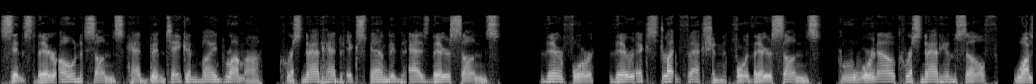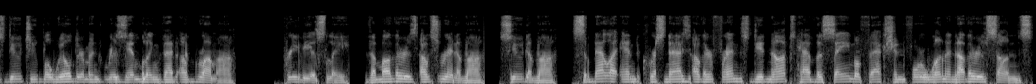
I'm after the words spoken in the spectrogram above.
since their own sons had been taken by Brahma, Krishna had expanded as their sons. Therefore, their extra affection for their sons, who were now Krishna himself, was due to bewilderment resembling that of Brahma. Previously, the mothers of Sridama, Sudama, Sabala, and Krishna's other friends did not have the same affection for one another's sons,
